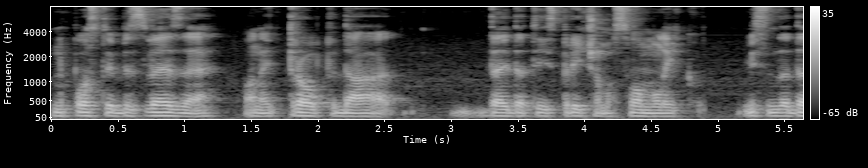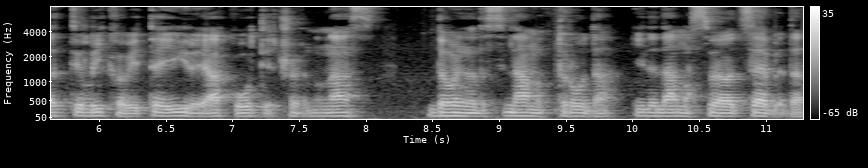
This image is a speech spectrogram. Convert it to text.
ne postoji bez veze onaj trop da, da, da ti ispričamo svom liku. Mislim da, da ti likovi te igre jako utječu na nas, dovoljno da si damo truda i da damo sve od sebe, da,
